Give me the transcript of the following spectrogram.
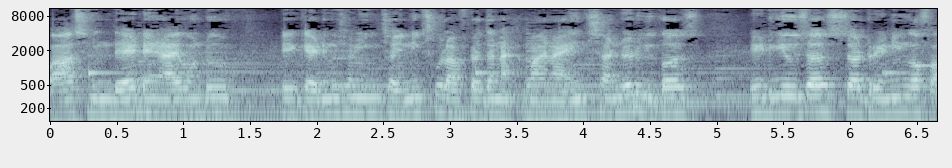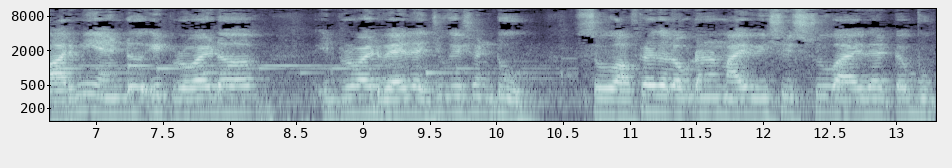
pass in that and I want to take admission in Sainik School after the my 9th standard because it gives us the training of army and it provide a it provide well education too. So after the lockdown, my wish is to buy that book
